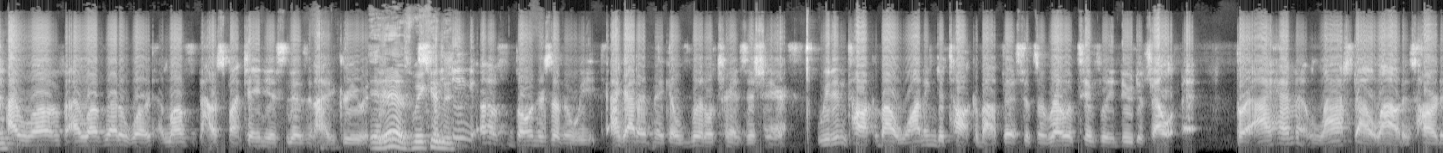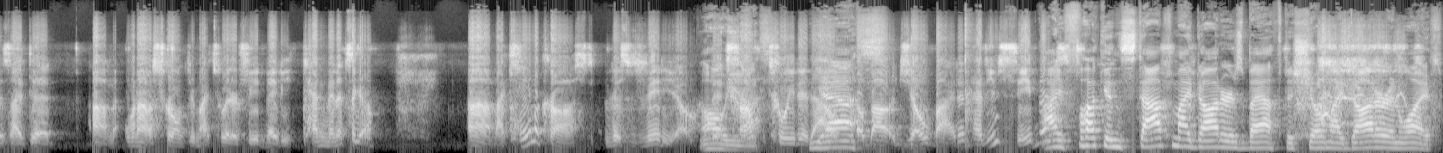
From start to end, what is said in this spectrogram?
I love I love that award. I love how spontaneous it is, and I agree with it you. It is. We Speaking can. of boners of the week, I got to make a little transition here. We didn't talk about wanting to talk about this. It's a relatively new development, but I haven't laughed out loud as hard as I did um, when I was scrolling through my Twitter feed maybe ten minutes ago. Um, I came across this video oh, that Trump yes. tweeted yes. out about Joe Biden. Have you seen this? I fucking stopped my daughter's bath to show my daughter and wife.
